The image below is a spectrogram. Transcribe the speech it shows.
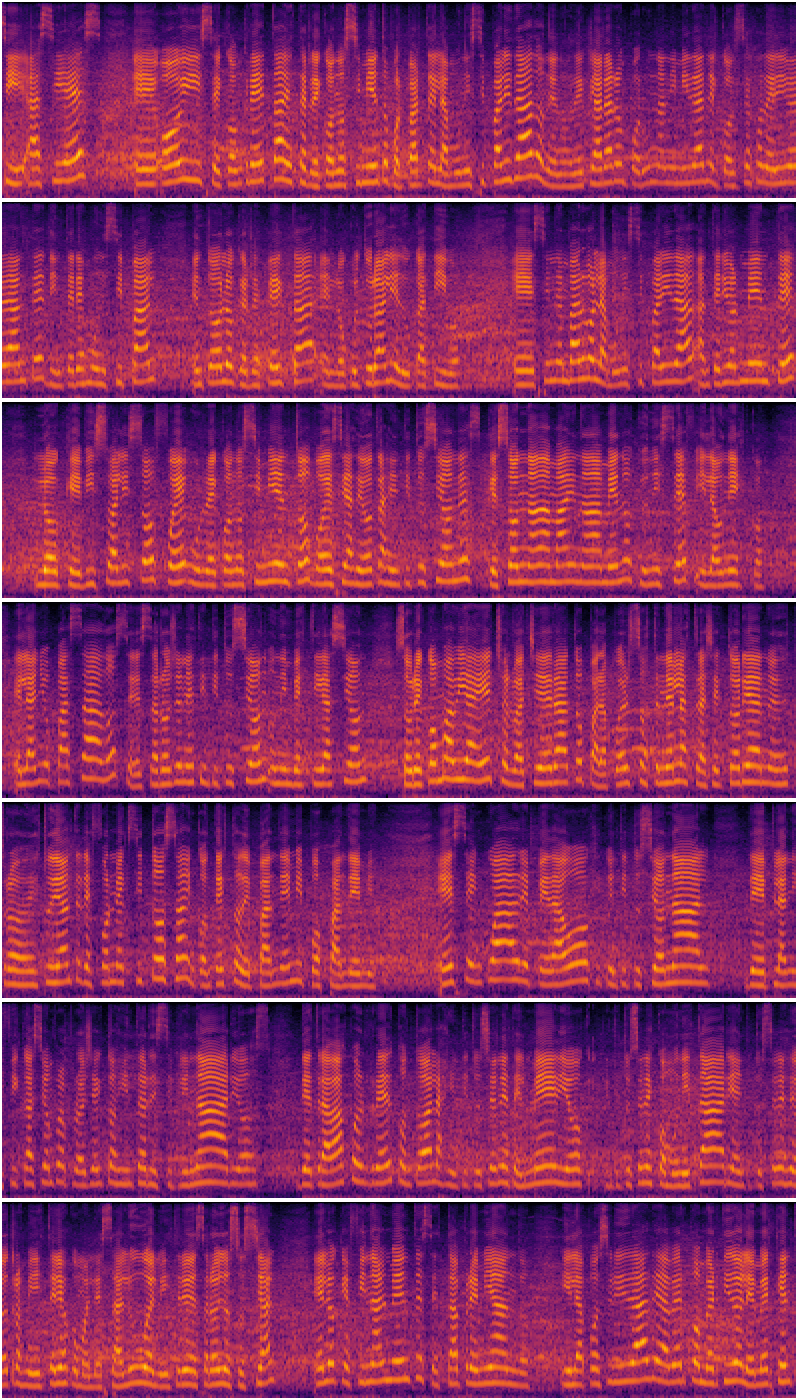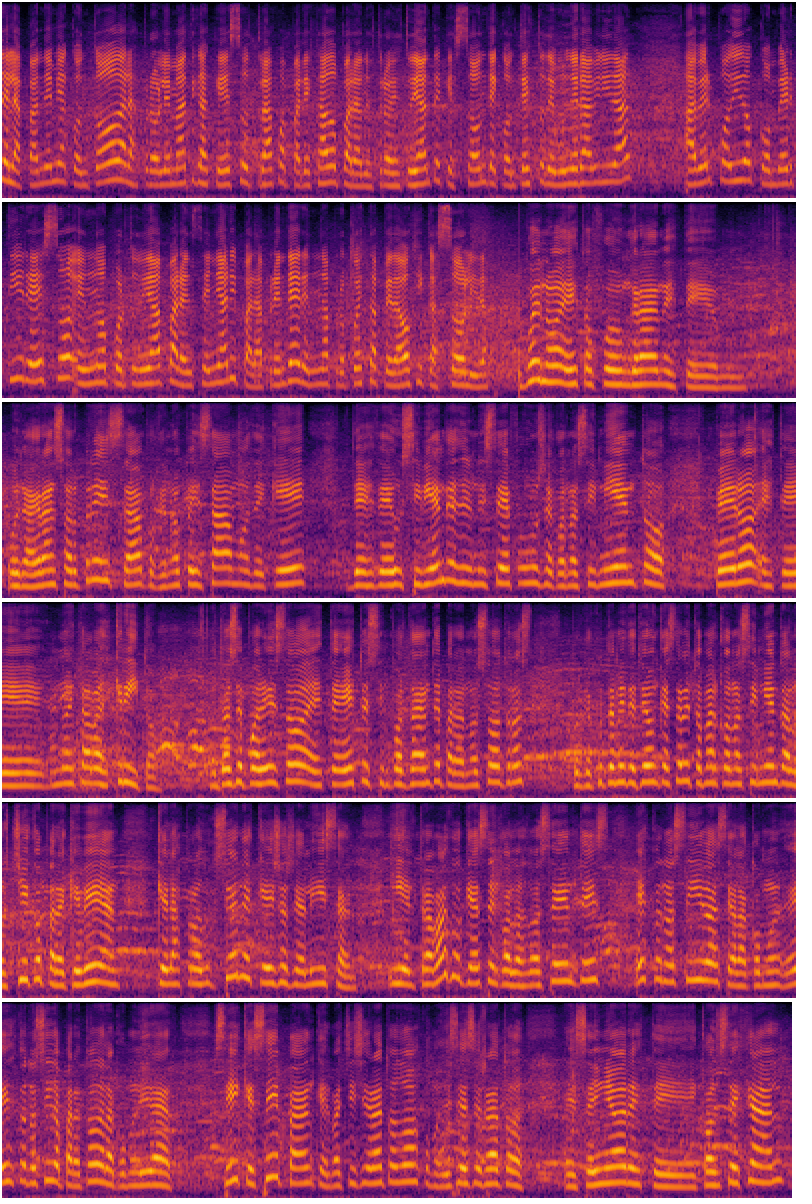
Sí, así es. Eh, hoy se concreta este reconocimiento por parte de la municipalidad, donde nos declararon por unanimidad en el Consejo Deliberante de interés municipal en todo lo que respecta en lo cultural y educativo. Eh, sin embargo, la municipalidad anteriormente lo que visualizó fue un reconocimiento, vos decías, de otras instituciones que son nada más y nada menos que UNICEF y la UNESCO. El año pasado se desarrolló en esta institución una investigación sobre cómo había hecho el bachillerato para poder sostener las trayectorias de nuestros estudiantes de forma exitosa en contexto de pandemia y pospandemia. Ese encuadre pedagógico, institucional, de planificación por proyectos interdisciplinarios, de trabajo en red con todas las instituciones del medio, instituciones comunitarias, instituciones de otros ministerios como el de Salud, el Ministerio de Desarrollo Social, es lo que finalmente se está premiando y la posibilidad de haber convertido el emergente de la pandemia con todas las problemáticas que eso trajo aparejado para nuestros estudiantes que son de contexto de vulnerabilidad, haber podido convertir eso en una oportunidad para enseñar y para aprender en una propuesta pedagógica sólida. Bueno, esto fue un gran... Este, una gran sorpresa porque no pensábamos de que desde, si bien desde UNICEF hubo un reconocimiento, pero este, no estaba escrito. Entonces por eso este, esto es importante para nosotros, porque justamente tengo que hacer es tomar conocimiento a los chicos para que vean que las producciones que ellos realizan y el trabajo que hacen con los docentes es conocido, hacia la, es conocido para toda la comunidad. ¿Sí? que sepan que el bachillerato 2, como decía hace rato el señor este, concejal,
